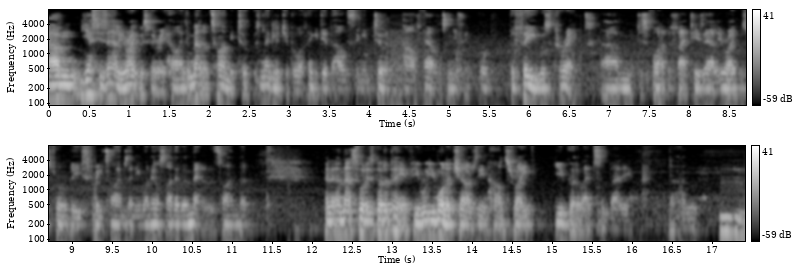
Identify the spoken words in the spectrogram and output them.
Um, yes, his hourly rate was very high. The amount of time he took was negligible. I think he did the whole thing in two and a half hours, and you think, well, the fee was correct, um, despite the fact his hourly rate was probably three times anyone else I'd ever met at the time. But and, and that's what it's got to be. If you you want to charge the enhanced rate, you've got to add some value. Um, Mm-hmm.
